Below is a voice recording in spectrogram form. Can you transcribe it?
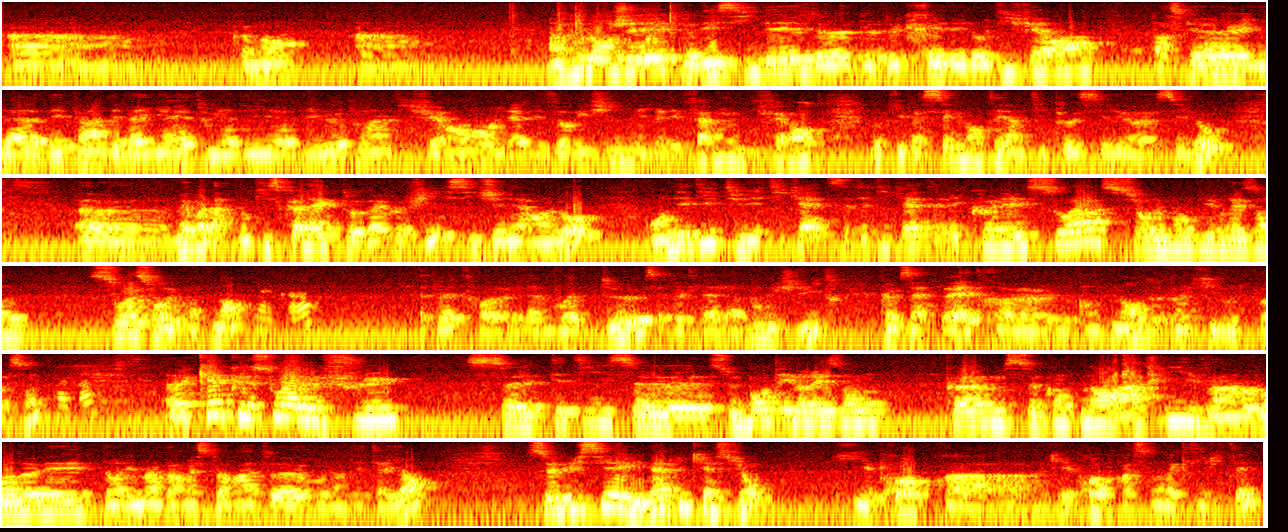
un, comment, un, boulanger peut décider de, créer des lots différents parce qu'il a des pains, des baguettes, ou il a des, euh, des, levains différents, il a des origines, il a des familles différentes, donc il va segmenter un petit peu ses, euh, lots. mais voilà, donc il se connecte au back-office, il génère un lot, on édite une étiquette, cette étiquette elle est collée soit sur le bon de livraison soit sur le contenant. Ça peut être euh, la boîte 2, ça peut être la, bourriche d'huître, comme ça peut être euh, le contenant de 20 kg de poisson. Euh, quel que soit le flux, ce, ce, ce bon de livraison comme ce contenant arrive à un moment donné dans les mains d'un restaurateur ou d'un détaillant, celui-ci a une application qui est, propre à, qui est propre à son activité.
